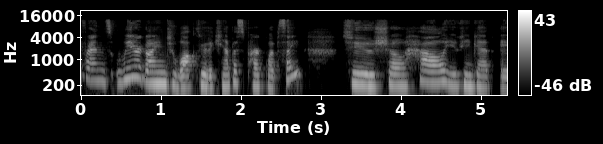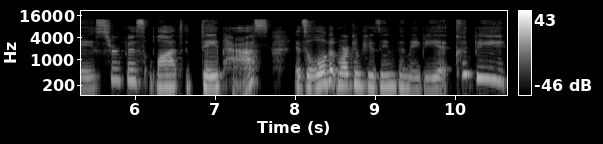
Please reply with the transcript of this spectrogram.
friends. We are going to walk through the CampusParc website to show how you can get a surface lot day pass. It's a little bit more confusing than maybe it could be,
